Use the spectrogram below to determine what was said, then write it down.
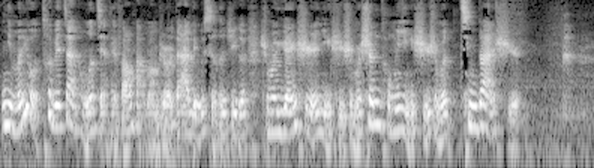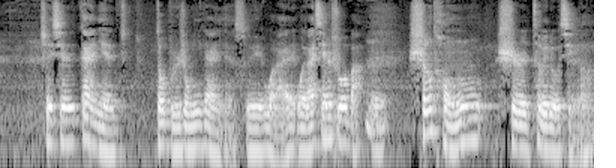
你们有特别赞同的减肥方法吗？比如大家流行的这个什么原始人饮食、什么生酮饮食、什么轻断食。这些概念都不是中医概念，所以我来我来先说吧。嗯，生酮是特别流行啊，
